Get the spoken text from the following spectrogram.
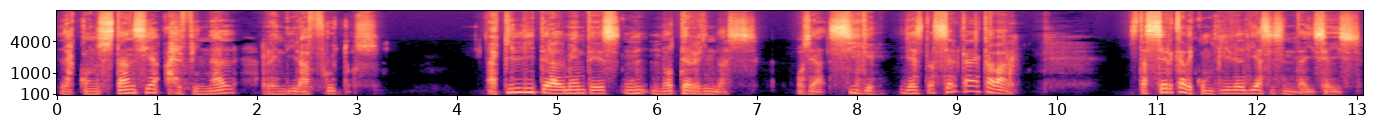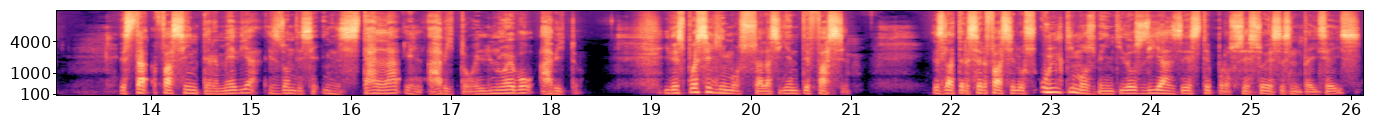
la constancia al final rendirá frutos. Aquí literalmente es un no te rindas. O sea, sigue, ya estás cerca de acabar. Estás cerca de cumplir el día 66. Esta fase intermedia es donde se instala el hábito, el nuevo hábito. Y después seguimos a la siguiente fase, es la tercera fase, los últimos 22 días de este proceso de 66.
